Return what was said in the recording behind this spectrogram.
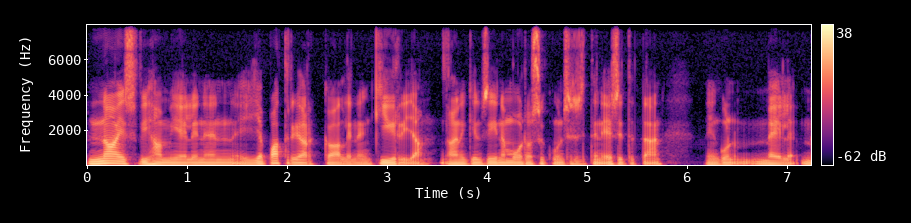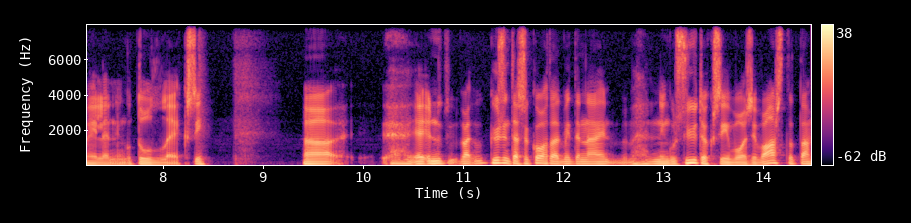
naisvihamielinen ja patriarkaalinen kirja, ainakin siinä muodossa, kun se sitten esitetään – niin kuin meille, meille niin kuin tulleeksi. Ja nyt kysyn tässä kohtaa, että miten näihin niin kuin syytöksiin voisi vastata.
